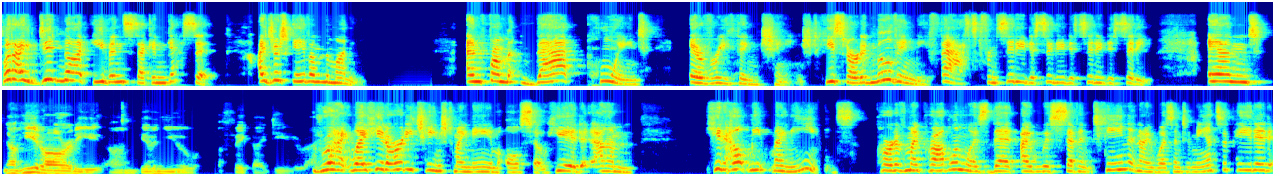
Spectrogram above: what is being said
but I did not even second guess it. I just gave him the money. And from that point, everything changed. He started moving me fast from city to city to city to city. And now he had already um, given you a fake ID, right? Right. Well, he had already changed my name. Also, he had um, he'd helped meet my needs. Part of my problem was that I was 17 and I wasn't emancipated,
